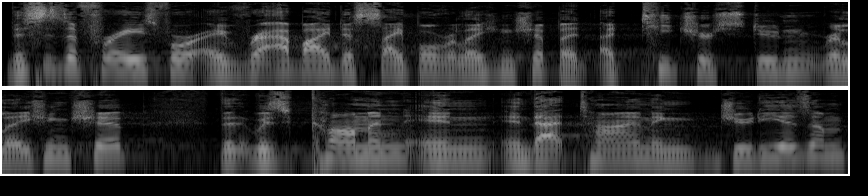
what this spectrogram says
This is a phrase for a rabbi disciple relationship, a, a teacher student relationship that was common in, in that time in Judaism.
